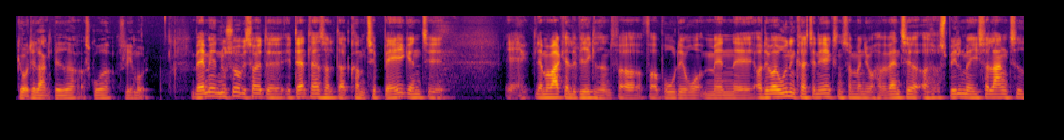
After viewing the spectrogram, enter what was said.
gjort det langt bedre og scoret flere mål. Hvad med, nu så vi så et, øh, et dansk landshold, der kom tilbage igen til, ja, lad mig bare kalde det virkeligheden, for, for at bruge det ord, men, øh, og det var uden en Christian Eriksen, som man jo har været vant til at, at spille med i så lang tid.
